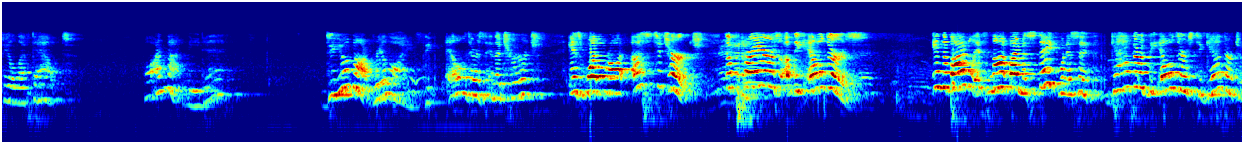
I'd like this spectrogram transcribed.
feel left out. Well, I'm not needed. Do you not realize the elders in the church is what brought us to church. The prayers of the elders. In the Bible, it's not by mistake when it says, gather the elders together to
